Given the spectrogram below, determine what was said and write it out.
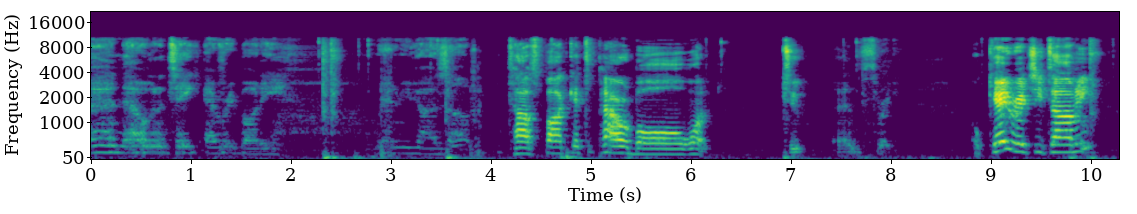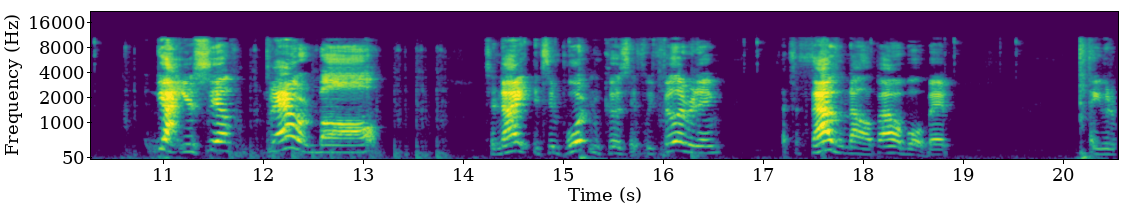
And now we're gonna take everybody, random you guys up. Top spot gets a Powerball. One, two, and three. Okay, Richie Tommy, got yourself Powerball. Tonight it's important because if we fill everything, that's a thousand dollar Powerball, babe. Thank you.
